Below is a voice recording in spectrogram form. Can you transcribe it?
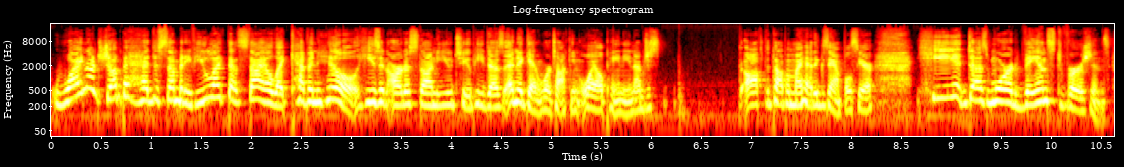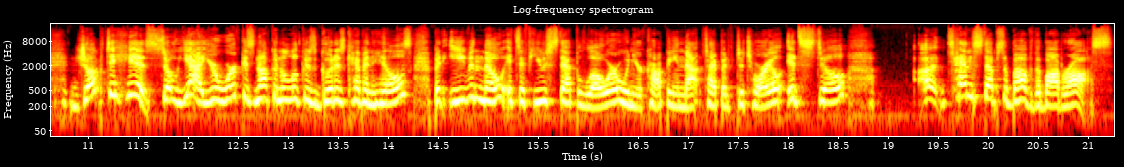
Why not jump ahead to somebody if you like that style like Kevin Hill? He's an artist on YouTube. He does and again, we're talking oil painting. I'm just off the top of my head examples here. He does more advanced versions. Jump to his. So yeah, your work is not going to look as good as Kevin Hill's, but even though it's a few step lower when you're copying that type of tutorial, it's still uh, 10 steps above the Bob Ross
